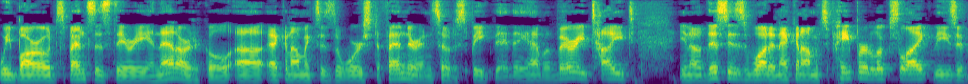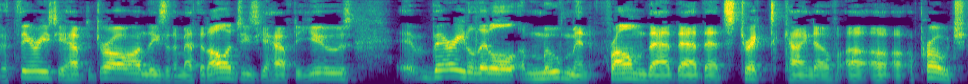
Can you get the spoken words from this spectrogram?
we borrowed Spence's theory in that article, uh, economics is the worst offender, and so to speak. They, they have a very tight, you know, this is what an economics paper looks like. These are the theories you have to draw on. These are the methodologies you have to use very little movement from that that that strict kind of uh, uh, approach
